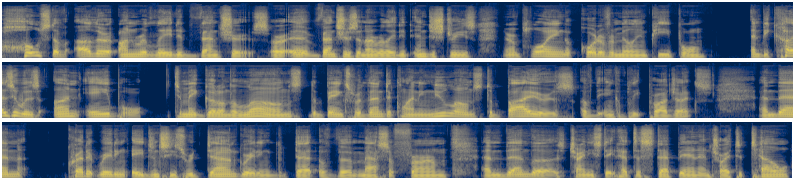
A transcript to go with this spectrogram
a host of other unrelated ventures or uh, ventures in unrelated industries. They're employing a quarter of a million people. And because it was unable to make good on the loans, the banks were then declining new loans to buyers of the incomplete projects and then credit rating agencies were downgrading the debt of the massive firm, and then the Chinese state had to step in and try to tell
